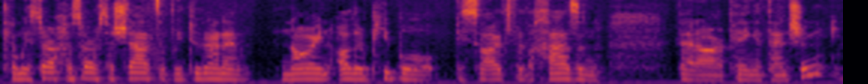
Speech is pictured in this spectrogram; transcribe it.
Can we start Chazaras Hashatz if we do not have nine other people besides for the Chazan that are paying attention?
